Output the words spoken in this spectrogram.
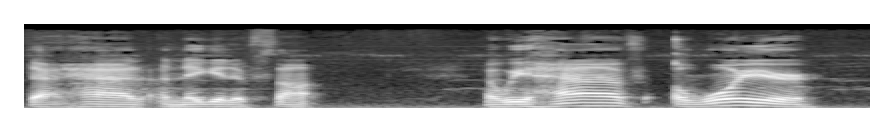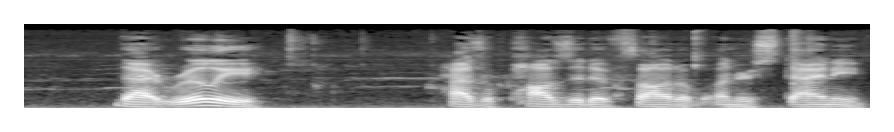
that had a negative thought. And we have a warrior that really has a positive thought of understanding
